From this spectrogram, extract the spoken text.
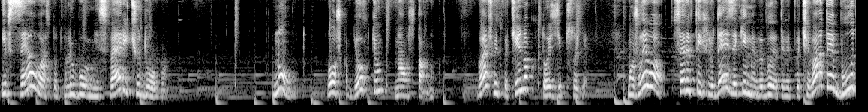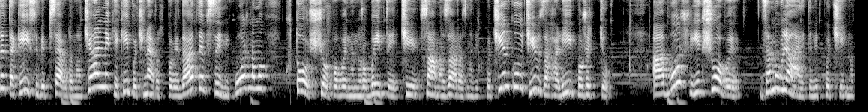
І все у вас тут в любовній сфері чудово. Ну, ложка дьогтю наостанок. Ваш відпочинок хтось зіпсує. Можливо, серед тих людей, з якими ви будете відпочивати, буде такий собі псевдоначальник, який почне розповідати всім і кожному, хто що повинен робити, чи саме зараз на відпочинку, чи взагалі по життю. Або ж, якщо ви замовляєте відпочинок,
